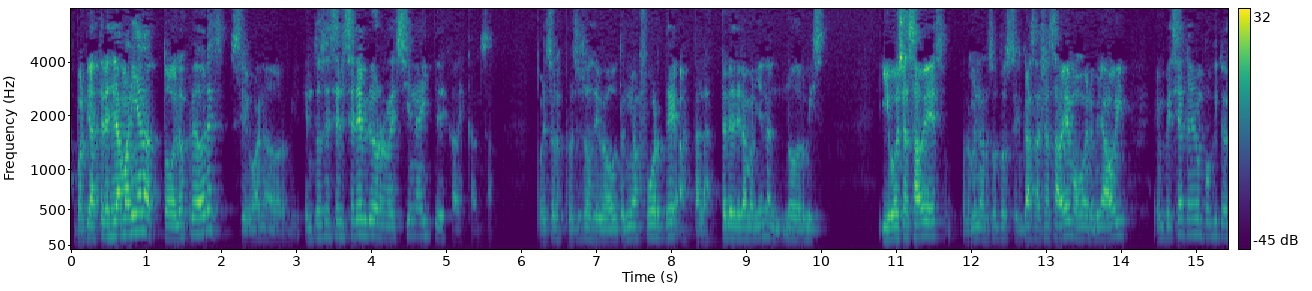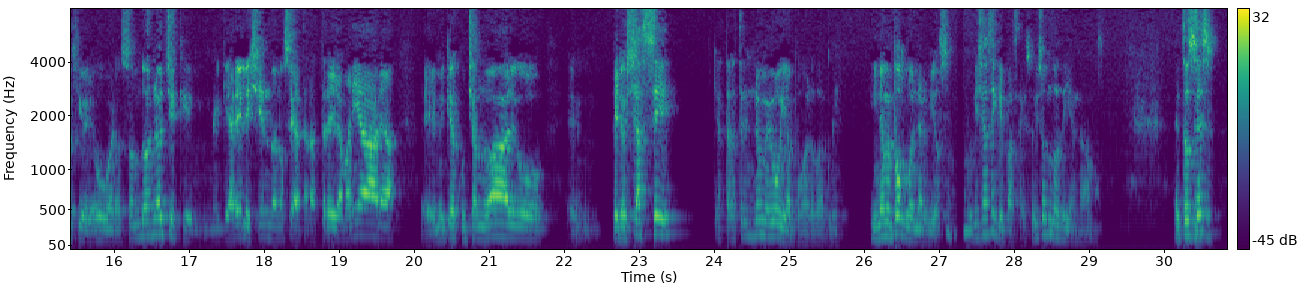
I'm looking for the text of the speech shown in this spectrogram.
A partir de las 3 de la mañana, todos los predadores se van a dormir. Entonces el cerebro recién ahí te deja descansar. Por eso los procesos de vagotonía fuerte, hasta las 3 de la mañana no dormís. Y vos ya sabés, por lo menos nosotros en casa ya sabemos, bueno, mira, hoy empecé a tener un poquito de fiebre. Uh, bueno, son dos noches que me quedaré leyendo, no sé, hasta las 3 de la mañana, eh, me quedo escuchando algo, eh, pero ya sé que hasta las 3 no me voy a poder dormir. Y no me pongo nervioso, porque ya sé qué pasa eso. Y son dos días nada más. Entonces,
